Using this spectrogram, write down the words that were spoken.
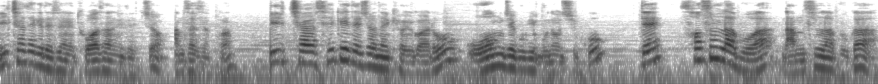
1차 세계대전의 도화선이 됐죠. 암살 사건. 1차 세계대전의 결과로 오엉 제국이 무너지고 그때 서슬라브와 남슬라브가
